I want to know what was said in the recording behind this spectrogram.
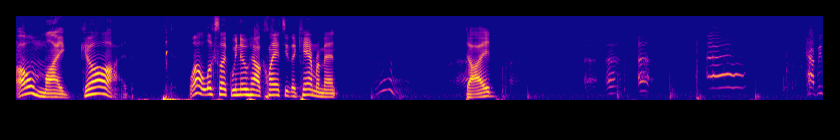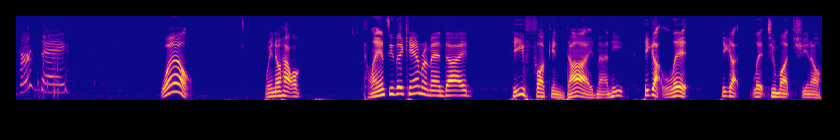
Oh my god. Well, looks like we knew how Clancy the cameraman died. Happy birthday! Well, we know how Clancy the cameraman died. He fucking died, man. He he got lit. He got lit too much, you know.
